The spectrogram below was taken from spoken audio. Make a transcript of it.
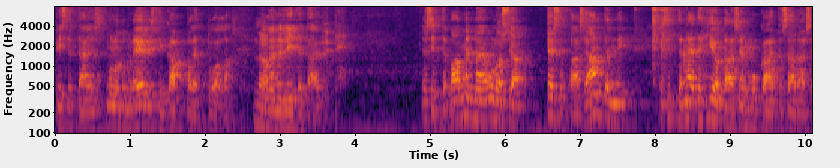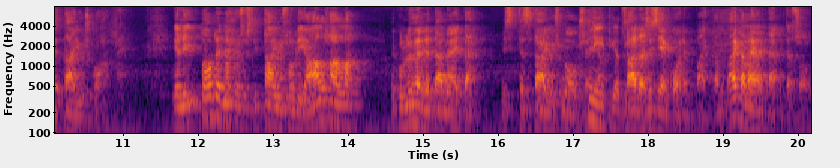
pistetään ja sitten mulla on tämmöinen eristin kappale tuolla, No. jolla ne liitetään yhteen. Ja sitten vaan mennään ulos ja testataan se antenni ja sitten näitä hiotaan sen mukaan, että saadaan se taajuus kohdalleen. Eli todennäköisesti taajuus on liian alhaalla ja kun lyhennetään näitä, niin sitten se taajuus nousee Niin, ja tietysti. saadaan se siihen kohdepaikkaan. Mutta aika lähellä tämä pitäisi olla.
